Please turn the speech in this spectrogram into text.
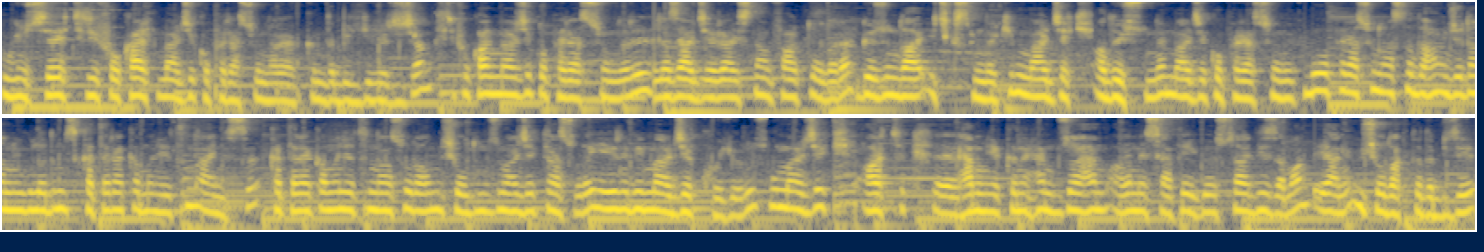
Bugün size trifokal mercek operasyonları hakkında bilgi vereceğim. Trifokal mercek operasyonları lazer cerrahisinden farklı olarak gözün daha iç kısmındaki mercek adı üstünde mercek operasyonu. Bu operasyon aslında daha önceden uyguladığımız katarak ameliyatının aynısı. Katarak ameliyatından sonra almış olduğumuz mercekten sonra yerine bir mercek koyuyoruz. Bu mercek artık e, hem yakını hem uzağı hem ara mesafeyi gösterdiği zaman yani 3 odakta da bize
